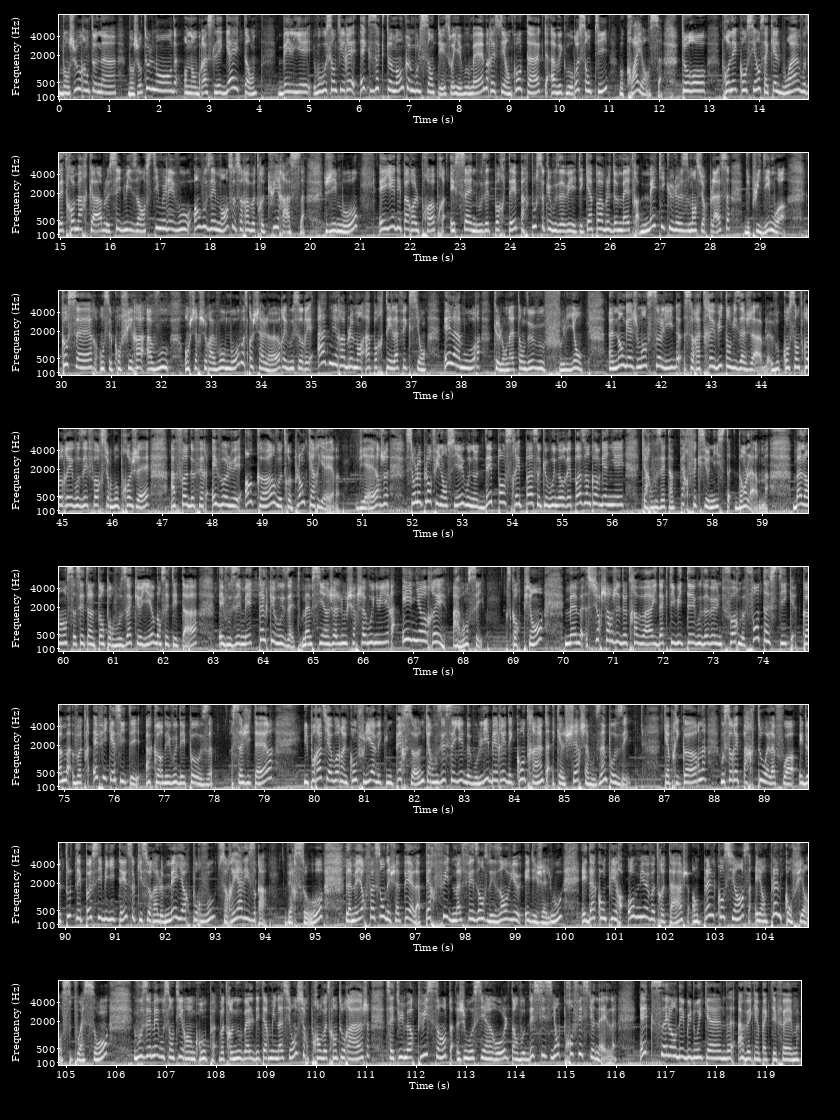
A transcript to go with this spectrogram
Bonjour Antonin, bonjour tout le monde, on embrasse les Gaëtans. Bélier, vous vous sentirez exactement comme vous le sentez. Soyez vous-même, restez en contact avec vos ressentis, vos croyances. Taureau, prenez conscience à quel point vous êtes remarquable, séduisant. Stimulez-vous en vous aimant, ce sera votre cuirasse. Gémeaux, ayez des paroles propres et saines. Vous êtes porté par tout ce que vous avez été capable de mettre méticuleusement sur place depuis dix mois. Cancer, on se confiera à vous. On cherchera vos mots, votre chaleur et vous saurez admirablement apporter l'affection et l'amour que l'on attend de vous. Lion, un engagement solide sera très vite envisageable. Vous concentrerez vos efforts sur vos projets afin de faire évoluer encore votre plan de carrière. Vierge, sur le plan financier, vous ne dépenserez pas ce que vous n'aurez pas encore gagné, car vous êtes un perfectionniste dans l'âme. Balance, c'est un temps pour vous accueillir dans cet état et vous aimer tel que vous êtes. Même si un jaloux cherche à vous nuire, ignorez, avancez. Scorpion, même surchargé de travail, d'activité, vous avez une forme fantastique comme votre efficacité. Accordez-vous des pauses. Sagittaire, il pourra y avoir un conflit avec une personne car vous essayez de vous libérer des contraintes qu'elle cherche à vous imposer. Capricorne, vous serez partout à la fois et de toutes les possibilités, ce qui sera le meilleur pour vous se réalisera. Verseau, la meilleure façon d'échapper à la perfide malfaisance des envieux et des jaloux est d'accomplir au mieux votre tâche en pleine conscience et en pleine confiance. Poisson, vous aimez vous sentir en groupe. Votre nouvelle détermination surprend votre entourage. Cette humeur puissante joue aussi un rôle dans vos décisions professionnelles. Excellent début de week-end avec Impact FM.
